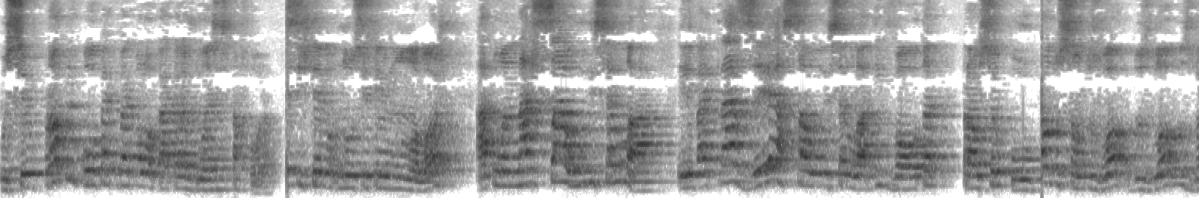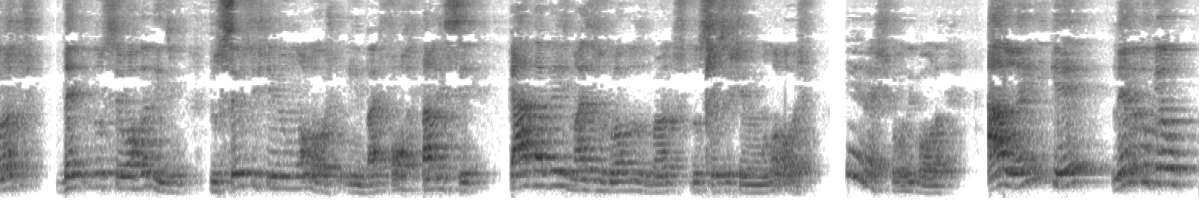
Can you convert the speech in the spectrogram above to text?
o seu próprio corpo é que vai colocar aquelas doenças para fora. Sistema, no sistema imunológico, atuando na saúde celular. Ele vai trazer a saúde celular de volta para o seu corpo. Produção dos, dos glóbulos brancos dentro do seu organismo, do seu sistema imunológico. Ele vai fortalecer cada vez mais os glóbulos brancos do seu sistema imunológico. É show de bola. Além de que, lembra do que eu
